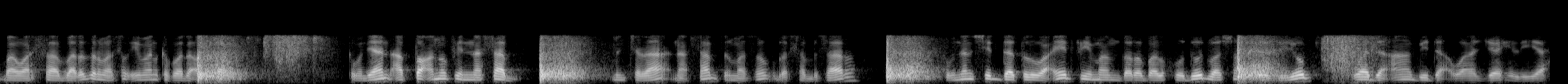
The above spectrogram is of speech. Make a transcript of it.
bahwa sabar termasuk iman kepada Allah. Kemudian at-ta'nu fin nasab mencela nasab termasuk dosa besar. Kemudian syiddatul wa'id fi man darabal hudud wa syaqqa diyub wa da'a bid'wa jahiliyah.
